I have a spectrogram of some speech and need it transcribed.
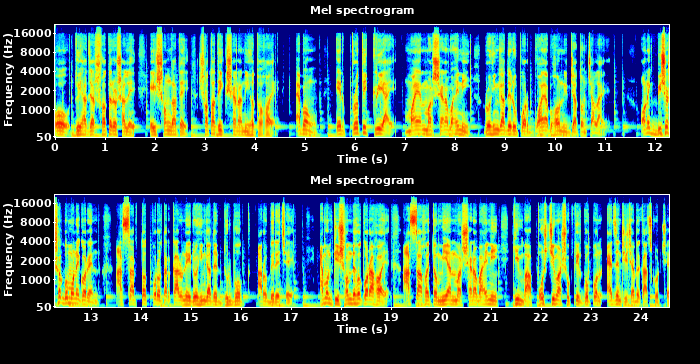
ও দুই হাজার সতেরো সালে এই সংঘাতে শতাধিক সেনা নিহত হয় এবং এর প্রতিক্রিয়ায় মায়ানমার সেনাবাহিনী রোহিঙ্গাদের উপর ভয়াবহ নির্যাতন চালায়। অনেক বিশেষজ্ঞ মনে করেন, আরসার তৎপরতার কারণেই রোহিঙ্গাদের দুর্ভোগ আরও বেড়েছে। এমনকি সন্দেহ করা হয় আরসা হয়তো মিয়ানমার সেনাবাহিনী কিংবা পশ্চিমা শক্তির গোপন এজেন্ট হিসেবে কাজ করছে,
